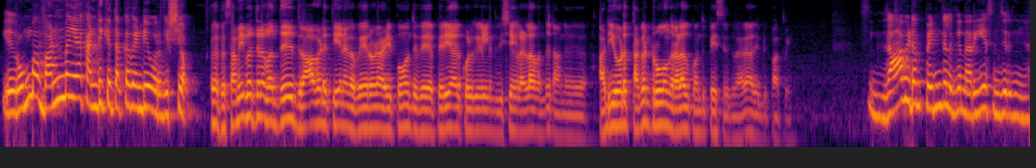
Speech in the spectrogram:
இது ரொம்ப வன்மையா கண்டிக்கத்தக்க வேண்டிய ஒரு விஷயம். இப்போ சமீபத்தில் வந்து திராவிடத்தையே நாங்கள் வேரோட அழிப்போம். இந்த பெரியார் கொள்கைகள் இந்த விஷயங்கள் எல்லாம் வந்து நான் அடியோட தகற்றுவோங்கிற அளவுக்கு வந்து பேசியிருக்கிறாரு. அது எப்படி பார்க்குறீங்க திராவிடம் பெண்களுக்கு நிறைய செஞ்சுருக்குங்க.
